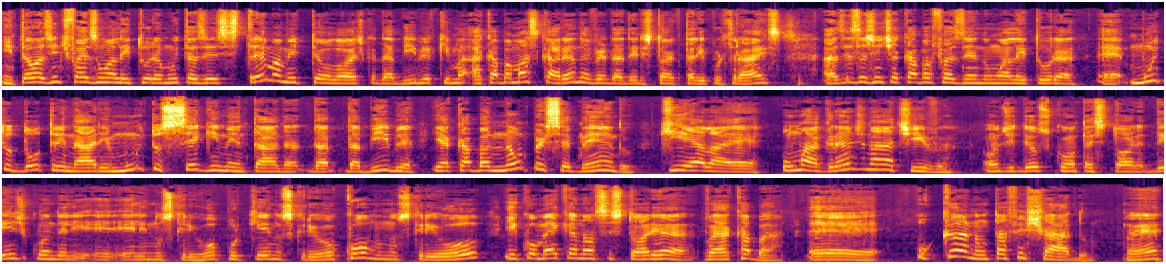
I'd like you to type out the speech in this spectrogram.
Então a gente faz uma leitura muitas vezes extremamente teológica da Bíblia que ma- acaba mascarando a verdadeira história que está ali por trás. Às vezes a gente acaba fazendo uma leitura é, muito doutrinária e muito segmentada da, da Bíblia e acaba não percebendo que ela é uma grande narrativa onde Deus conta a história desde quando ele, ele nos criou, por que nos criou, como nos criou e como é que a nossa história vai acabar. É, cânon está fechado. Né?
